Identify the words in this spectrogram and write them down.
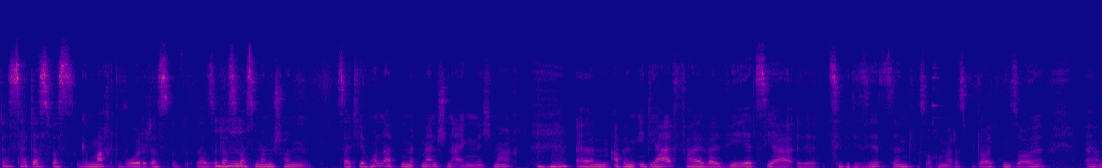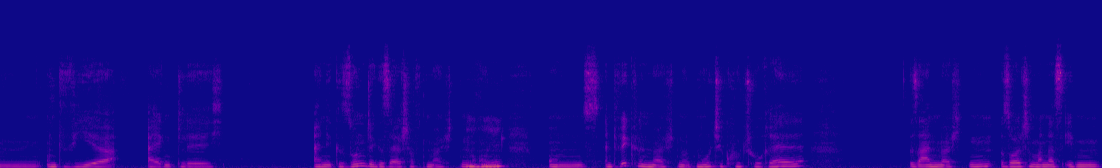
das ist halt das, was gemacht wurde, das, also das, mhm. was man schon seit Jahrhunderten mit Menschen eigentlich macht. Mhm. Ähm, aber im Idealfall, weil wir jetzt ja äh, zivilisiert sind, was auch immer das bedeuten soll, ähm, und wir eigentlich eine gesunde Gesellschaft möchten mhm. und uns entwickeln möchten und multikulturell sein möchten, sollte man das eben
